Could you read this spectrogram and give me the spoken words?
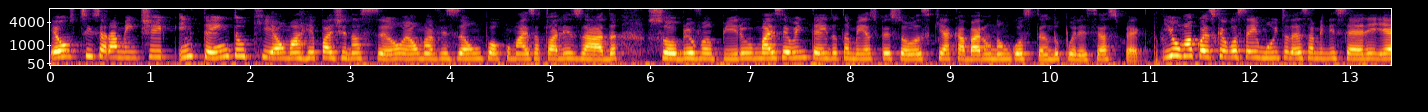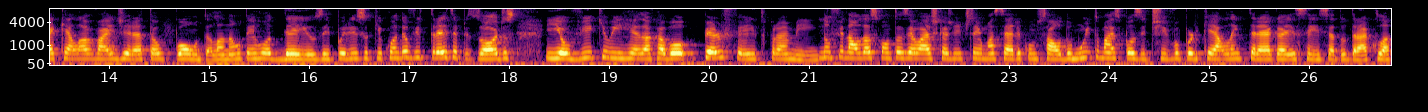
eu sinceramente entendo que é uma repaginação, é uma visão um pouco mais atualizada sobre o vampiro, mas eu entendo também as pessoas que acabaram não gostando por esse aspecto. E uma coisa que eu gostei muito dessa minissérie é que ela vai direto ao ponto, ela não tem rodeios e por isso que quando eu vi três episódios e eu vi que o enredo acabou perfeito para mim. No final das contas, eu acho que a gente tem uma série com saldo muito mais positivo porque ela entrega a essência do Drácula,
